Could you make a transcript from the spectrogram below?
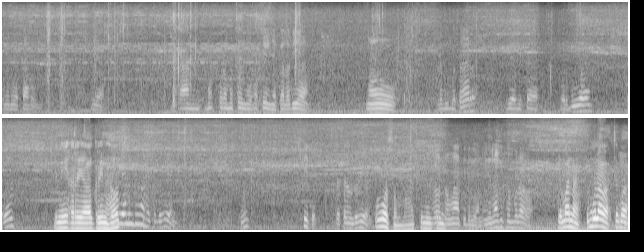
Sudah dua tahun. Iya. Dan kurang tunggu hasilnya kalau dia mau lebih besar dia bisa berbuah terus ini area greenhouse. Itu? Hmm? Situ, udah tanam durian. Oh, sama itu Oh, mungkin. mati durian. Ini lagi tumbuh-lawak. Yang mana? Tumbuh Coba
